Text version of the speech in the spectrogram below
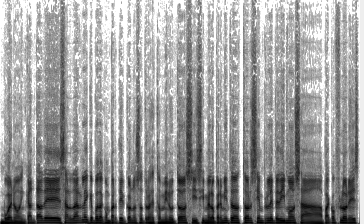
Bueno, encantado de saludarle que pueda compartir con nosotros estos minutos. Y si me lo permite, doctor, siempre le pedimos a Paco Flores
